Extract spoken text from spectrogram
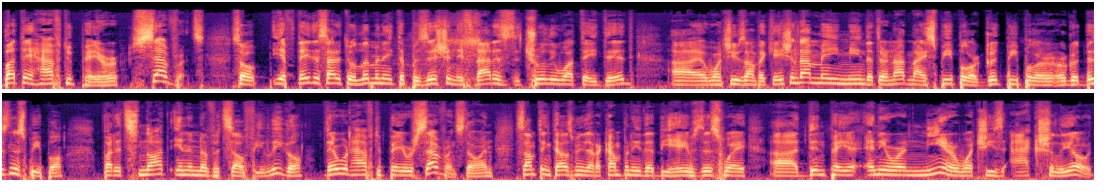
but they have to pay her severance. So if they decided to eliminate the position, if that is truly what they did, uh, when she was on vacation. That may mean that they're not nice people or good people or, or good business people, but it's not in and of itself illegal. They would have to pay her severance, though. And something tells me that a company that behaves this way uh, didn't pay her anywhere near what she's actually owed.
